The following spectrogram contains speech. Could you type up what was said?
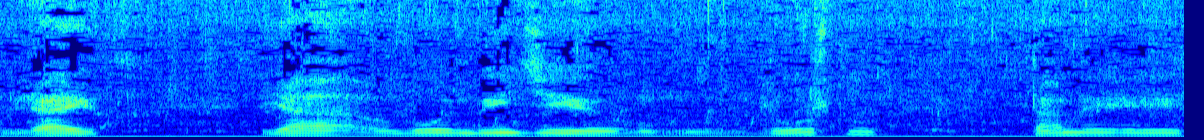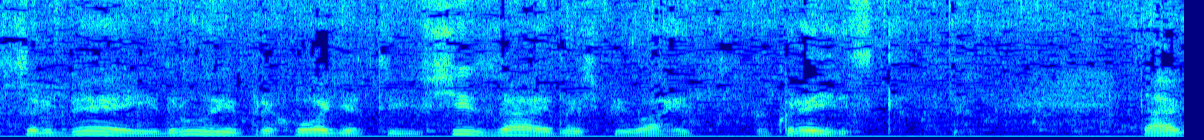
гуляють. Я був в Індії в дружбу, там і Сербія, і другі приходять, і всі заедно співають українське. Так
